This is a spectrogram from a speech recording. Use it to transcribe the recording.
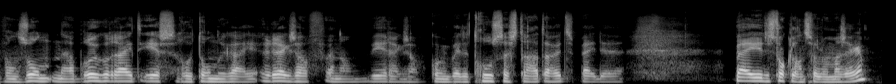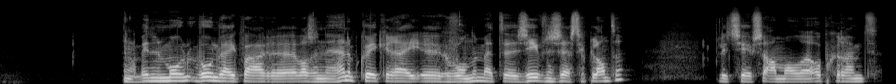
van Zon naar Breugel rijdt. Eerst rotonde ga je rechtsaf en dan weer rechtsaf. kom je bij de Troelsterstraat uit, bij de, bij de Stokland zullen we maar zeggen. Nou, binnen een woonwijk waar, was een hennepkwekerij gevonden met 67 planten. De politie heeft ze allemaal opgeruimd.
